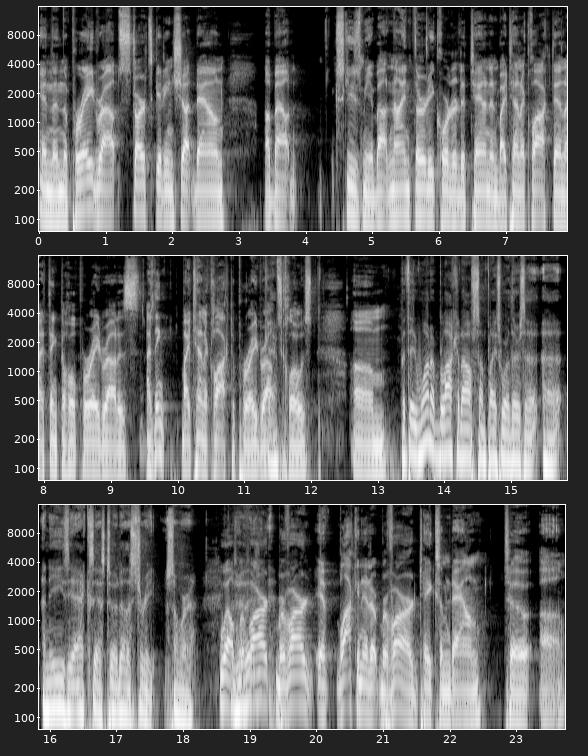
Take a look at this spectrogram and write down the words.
And then the parade route starts getting shut down about, excuse me, about 9.30, quarter to 10. And by 10 o'clock, then I think the whole parade route is, I think by 10 o'clock, the parade route is closed. Um, But they want to block it off someplace where there's a, a an easy access to another street somewhere. Well, Is it- Brevard, Brevard, if blocking it at Brevard takes them down to uh,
